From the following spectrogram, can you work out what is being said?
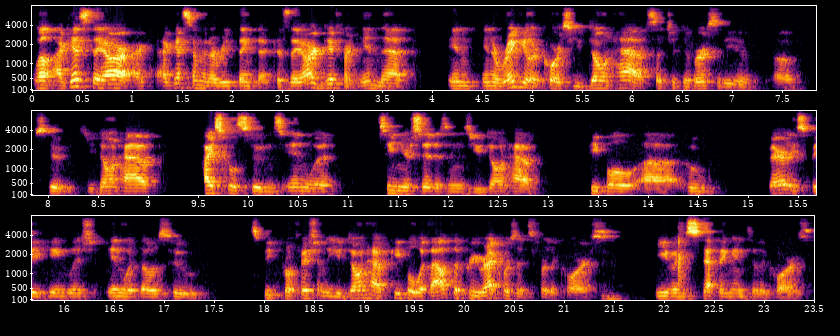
well, I guess they are, I, I guess I'm gonna rethink that, because they are different in that in, in a regular course, you don't have such a diversity of, of students. You don't have high school students in with senior citizens. You don't have people uh, who barely speak English in with those who speak proficiently. You don't have people without the prerequisites for the course, even stepping into the course.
